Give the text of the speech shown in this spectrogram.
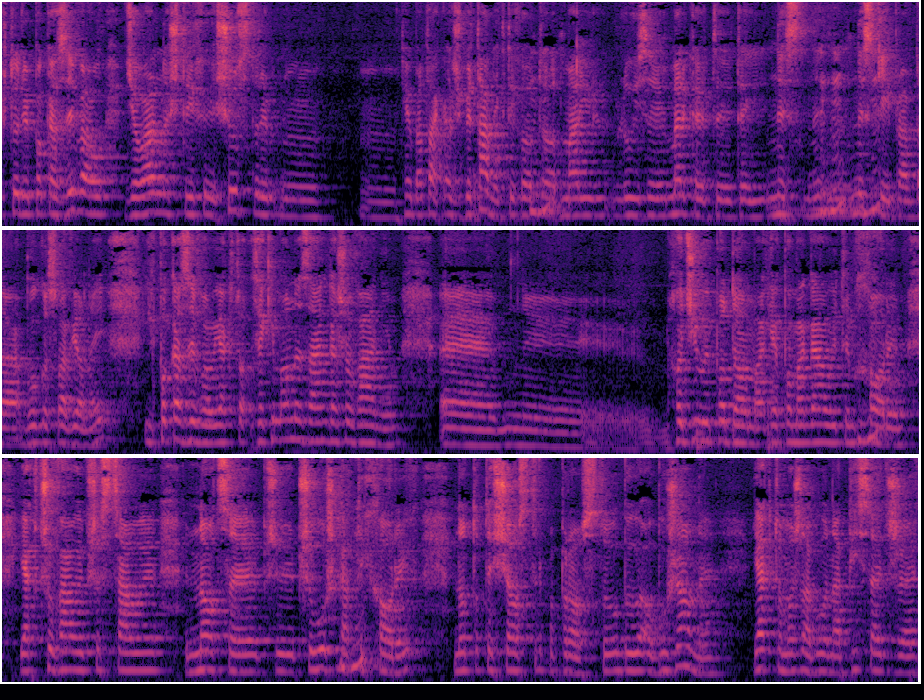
który pokazywał działalność tych sióstr, mm, chyba tak, Elżbietanych, tych od, od Marii Louise Merkel, tej, tej nys, ny, Mhm, nyskiej, prawda, błogosławionej, i pokazywał, jak to, z jakim one zaangażowaniem e, e, chodziły po domach, jak pomagały tym chorym, jak czuwały przez całe noce przy, przy łóżkach tych chorych, no to te siostry po prostu były oburzone. Jak to można było napisać, że,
